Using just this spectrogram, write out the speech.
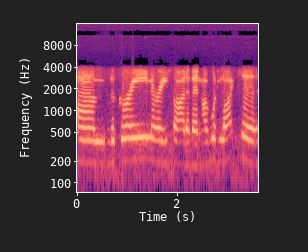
um, the greenery side of it. I would like to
